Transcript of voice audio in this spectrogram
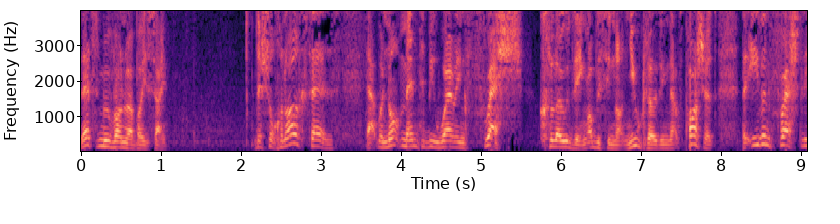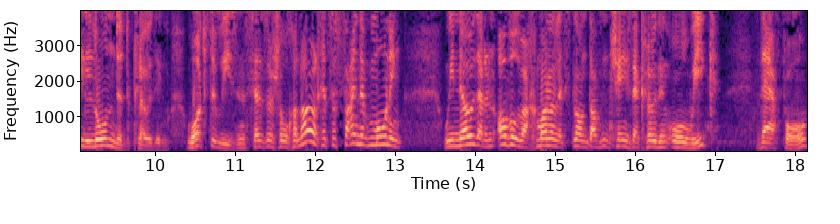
Let's move on, Rabbosai. The Shulchan Aruch says that we're not meant to be wearing fresh clothing, obviously not new clothing, that's poshet, but even freshly laundered clothing. What's the reason? Says the Shulchan Aruch, it's a sign of mourning. We know that an avel rachmana litzlan doesn't change their clothing all week. Therefore,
